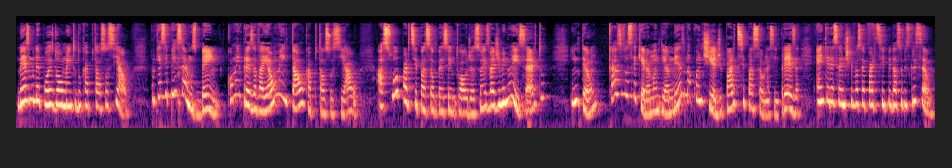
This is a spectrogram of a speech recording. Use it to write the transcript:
mesmo depois do aumento do capital social. Porque se pensarmos bem, como a empresa vai aumentar o capital social, a sua participação percentual de ações vai diminuir, certo? Então, caso você queira manter a mesma quantia de participação nessa empresa, é interessante que você participe da subscrição.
